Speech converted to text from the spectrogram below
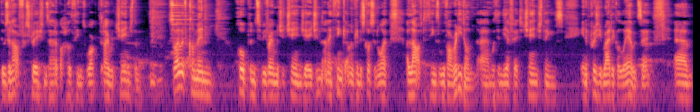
there was a lot of frustrations I had about how things worked that I would change them. Mm-hmm. So I would come in hoping to be very much a change agent, and I think and we can discuss in a while a lot of the things that we've already done um, within the FA to change things in a pretty radical way. I would say. Um,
